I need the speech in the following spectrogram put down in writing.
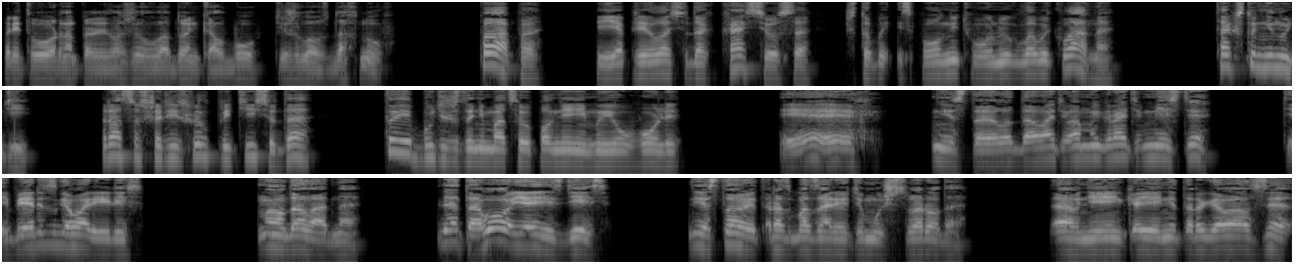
Притворно приложил ладонь к лбу, тяжело вздохнув. «Папа, я привела сюда Кассиуса, чтобы исполнить волю главы клана. Так что не нуди. Раз уж решил прийти сюда, и будешь заниматься выполнением ее воли». «Эх, не стоило давать вам играть вместе. Теперь сговорились. Ну да ладно. Для того я и здесь. Не стоит разбазаривать имущество рода. Давненько я не торговался,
